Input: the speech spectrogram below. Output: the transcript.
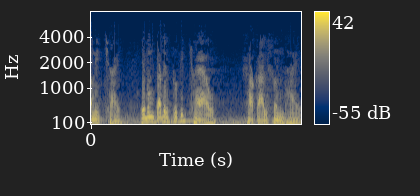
অনিচ্ছায় এবং তাদের প্রতিচ্ছায়াও সকাল সন্ধ্যায়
